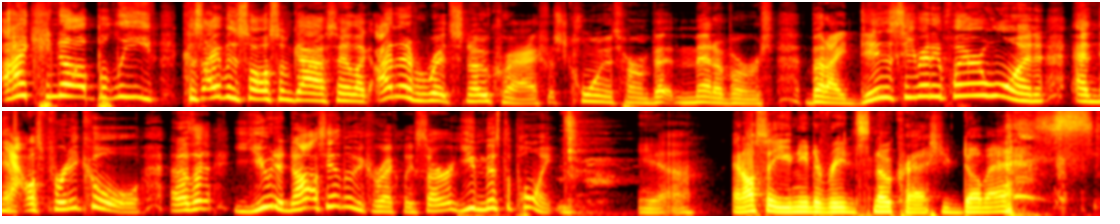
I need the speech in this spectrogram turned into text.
I cannot believe because I even saw some guy say like, I never read Snow Crash, which coined the term metaverse, but I did see Ready Player One, and that was pretty cool. And I was like, you did not see the movie correctly, sir. You missed the point. Yeah. And also, you need to read Snow Crash, you dumbass.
